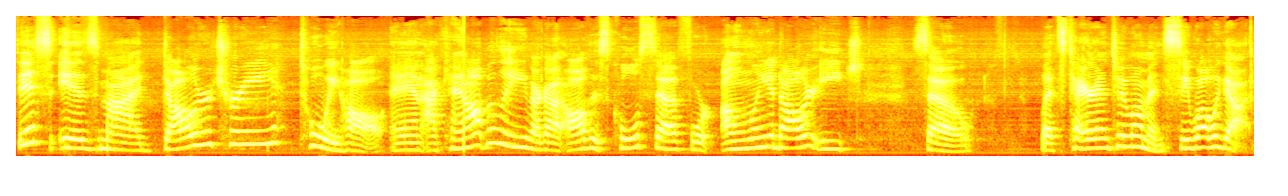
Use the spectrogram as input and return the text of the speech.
This is my Dollar Tree toy haul and I cannot believe I got all this cool stuff for only a dollar each. So let's tear into them and see what we got.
